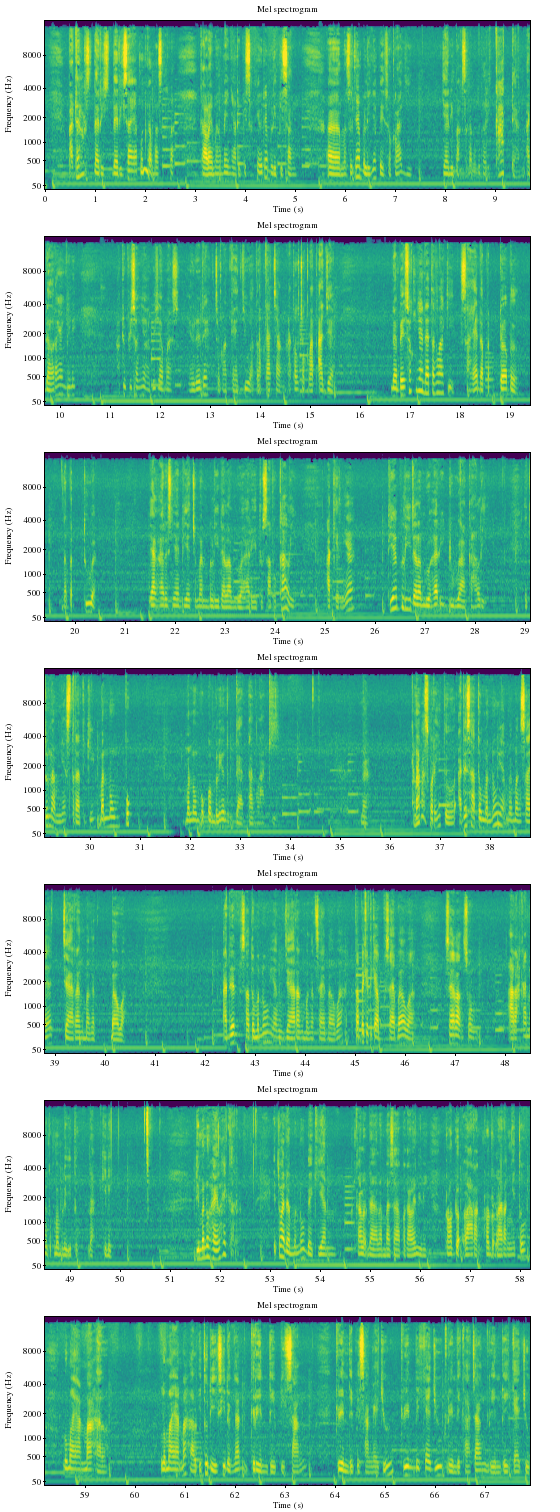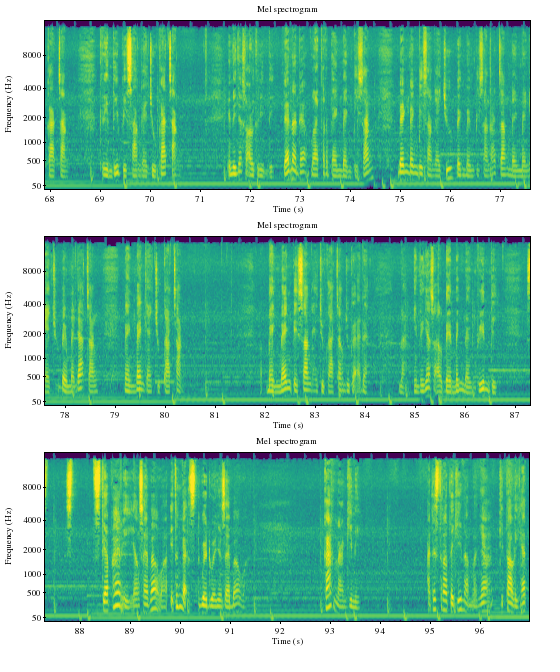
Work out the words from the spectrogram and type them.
Padahal dari dari saya pun nggak masalah. Kalau emang pengen nyari pisang ya udah beli pisang. E, maksudnya belinya besok lagi. Jangan dipaksakan untuk hari kadang ada orang yang gini aduh pisangnya habis ya mas. Ya udah deh coklat keju atau kacang atau coklat aja. Nah besoknya datang lagi. Saya dapat double dapat dua yang harusnya dia cuman beli dalam dua hari itu satu kali akhirnya dia beli dalam dua hari dua kali itu namanya strategi menumpuk menumpuk pembeli untuk datang lagi nah Kenapa seperti itu? Ada satu menu yang memang saya jarang banget bawa. Ada satu menu yang jarang banget saya bawa, tapi ketika saya bawa, saya langsung arahkan untuk membeli itu. Nah, gini. Di menu highlighter itu ada menu bagian kalau dalam bahasa pegawai ini rodok larang. Rodok larang itu lumayan mahal. Lumayan mahal itu diisi dengan green tea pisang, green tea pisang keju, green tea keju, green tea kacang, green tea keju kacang, green tea pisang keju kacang. Intinya soal green tea. Dan ada marker beng beng pisang, beng beng pisang keju, beng beng pisang kacang, beng beng keju, beng beng kacang, beng beng keju kacang. Beng beng pisang keju kacang juga ada. Nah intinya soal beng beng dan green tea. Setiap hari yang saya bawa itu nggak dua-duanya saya bawa. Karena gini, ada strategi namanya kita lihat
